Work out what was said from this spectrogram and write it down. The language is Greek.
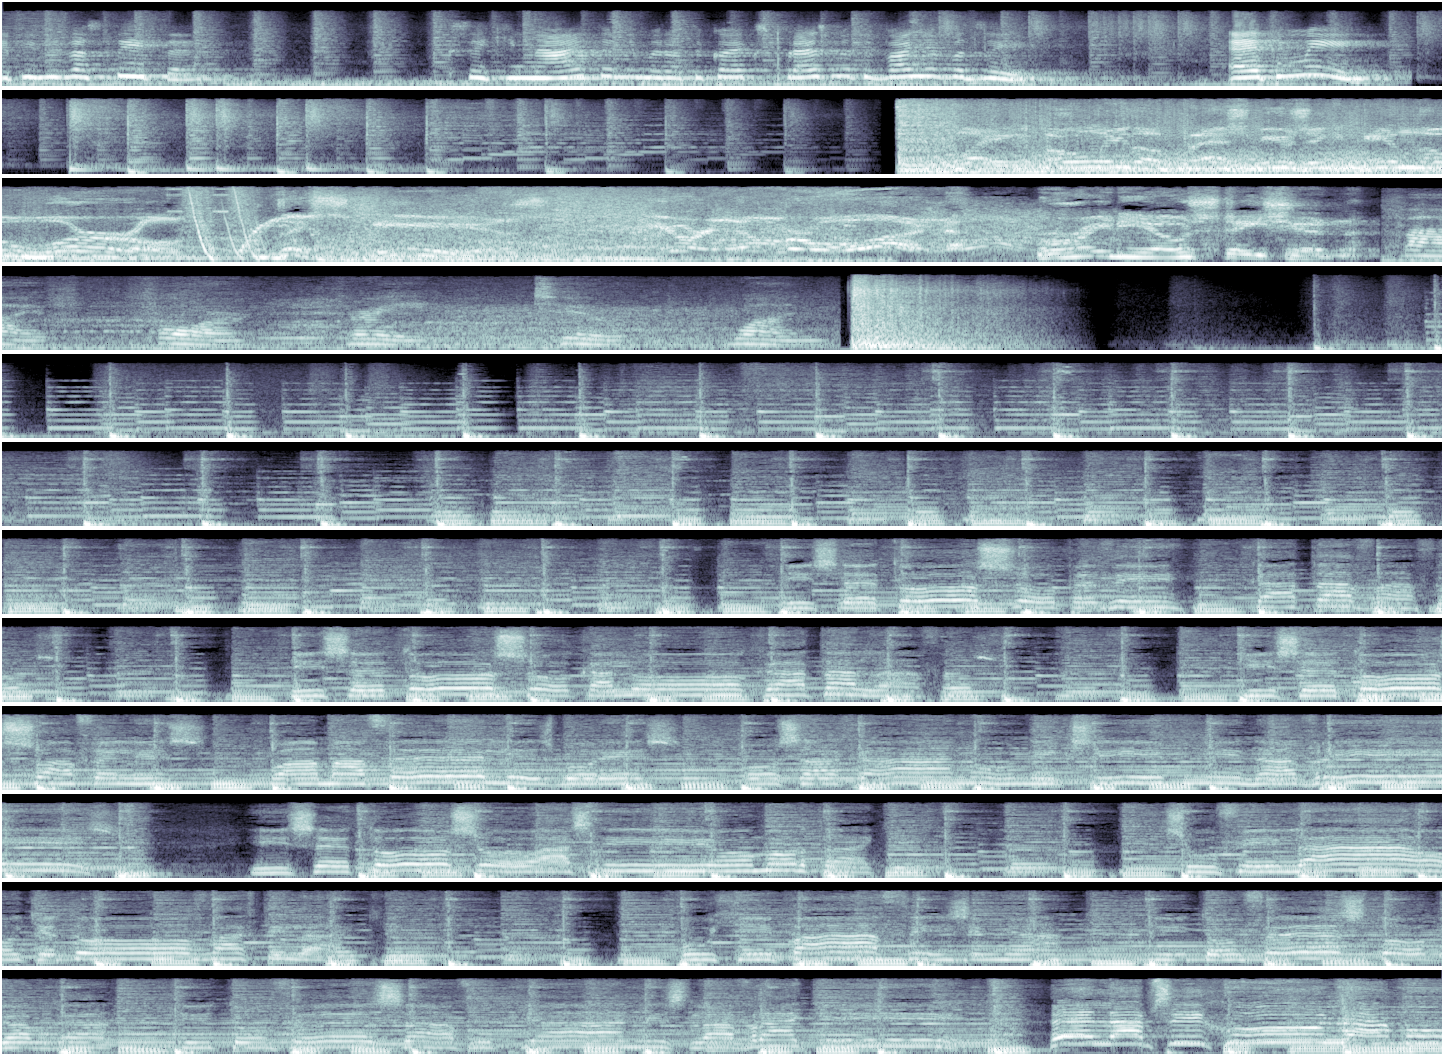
Επιβιβαστείτε! Ξεκινάει το ενημερωτικό εξπρές με τη Βάλια Βατζή. Έτοιμοι! Playing only the best music in the world. This is your number one radio station. Five, four, three, two, one. Τόσο παιδί κατά βάθος. Είσαι τόσο καλό κατά λάθος. Κι είσαι τόσο αφελής που άμα θέλεις μπορείς Όσα κάνουν οι ξύπνοι να βρεις. Είσαι τόσο αστείο μορτάκι. Σου φυλάω και το δάχτυλάκι. Που έχει πάθει ζημιά Τι τον θες τον καυγά, τι τον θες αφού πιάνεις λαβράκι. Έλα ψυχούλα μου,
